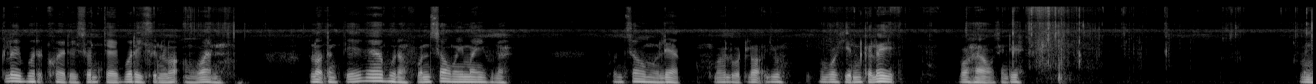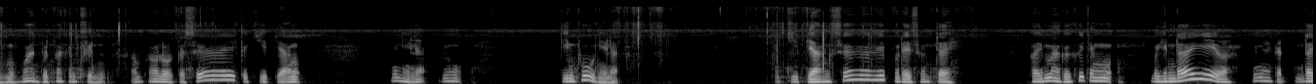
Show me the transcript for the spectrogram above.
ก็เลยบ่ค่อยได้สนใจบ่ได้ขึ้นเลาะหมู่บ้านเลาะตั้งแต่พุ่นน่ะฝนเศร้าใหม่ๆพุ่นน่ะฝนเศร้ามือแรกบ่โหลดเลาะอยู่บ่เห็นก็เลยบ่เห่าซั่นเด้ มันหมู่บ้านเป็นพากันขึ้นอำเภอโหลดกระเซยกระกีดยางนี่นี่แหละอยู่ตีนผู้นี่แหละกระกีดยางเซยบ่ได้สนใจไฟมากก็คือจังบ่เห็นได้วะผู้ใหญ่ก็ได้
